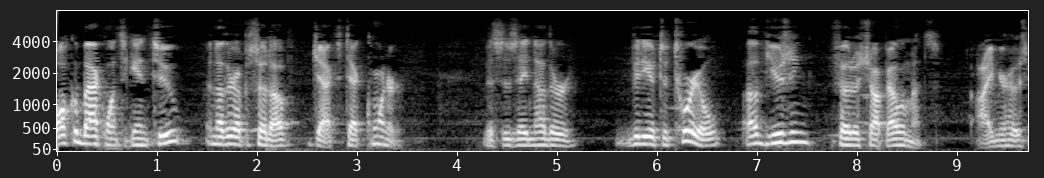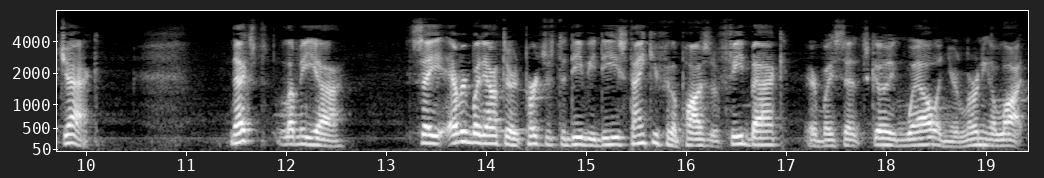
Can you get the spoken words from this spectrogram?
Welcome back once again to another episode of Jack's Tech Corner. This is another video tutorial of using Photoshop Elements. I'm your host Jack. Next, let me uh, say everybody out there who purchased the DVDs, thank you for the positive feedback. Everybody said it's going well and you're learning a lot.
